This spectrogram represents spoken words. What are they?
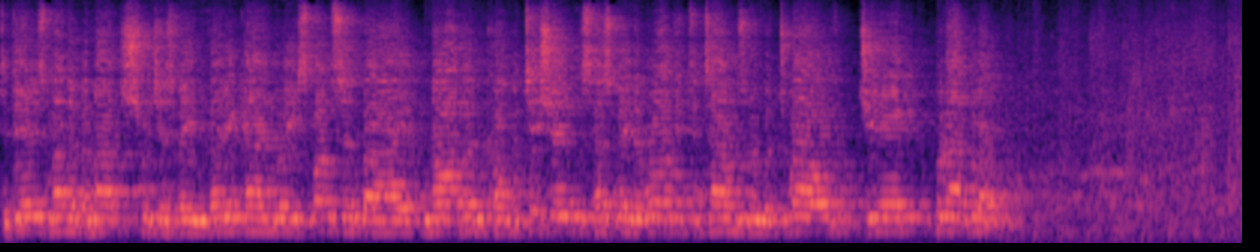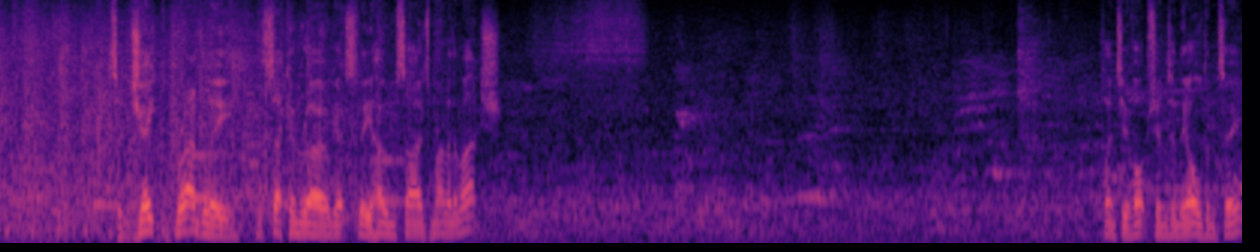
Today's man of the match, which has been very kindly sponsored by Northern Competitions, has been awarded to Towns number 12, Jake Bradley. So Jake Bradley, the second row, gets the home side's man of the match. Plenty of options in the Oldham team.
